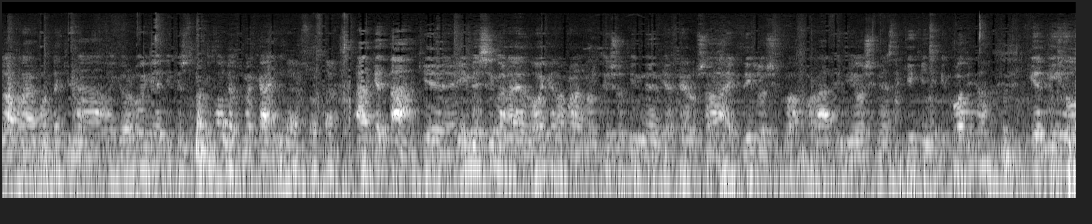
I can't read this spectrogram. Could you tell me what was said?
πολλά πράγματα, κοινά Γιώργο, γιατί και στο παρελθόν έχουμε κάνει Ναι, σωστά. αρκετά. Και είμαι σήμερα εδώ για να παρακολουθήσω την ενδιαφέρουσα εκδήλωση που αφορά τη βιώσιμη αστική κινητικότητα, γιατί ο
